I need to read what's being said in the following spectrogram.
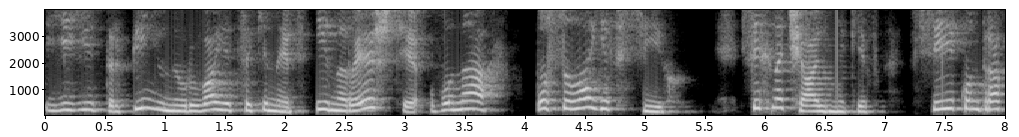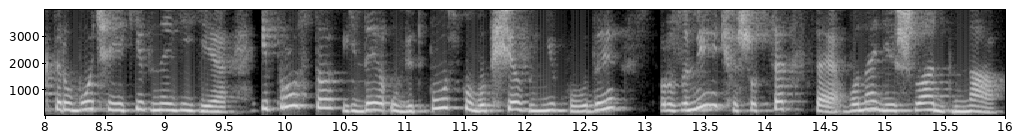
її терпінню не урувається кінець. І нарешті вона посилає всіх, всіх начальників, всі контракти робочі, які в неї є, і просто йде у відпустку взагалі в нікуди, розуміючи, що це все, вона дійшла дна,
